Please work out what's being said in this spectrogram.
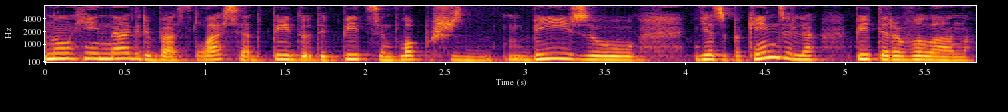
Nu, viņi negribas lasīt, pīdot, ir 500 lapušas bīzu Jezepa Kinzeļa, Pītera Vilāna.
